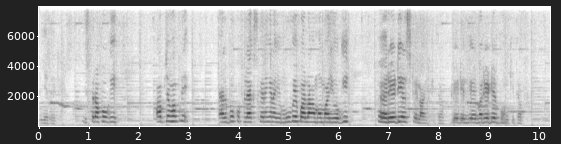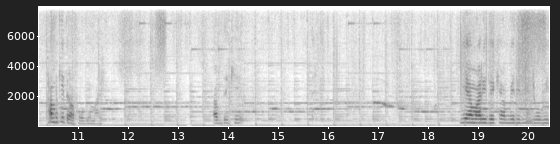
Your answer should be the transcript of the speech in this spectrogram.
ये देखिए इस तरफ़ होगी। अब जब हम अपनी एल्बो को फ्लैक्स करेंगे ना, ये मूवेबल आर्म हमारी होगी। रेडियल स्टेलाइट की तरफ़, रेडियल, ये रेडियल बोन की तरफ़, थंब की तरफ़ हो गए हमारे। अब देखिए, ये हमारी देखें, अब मेरी रेंज होगी।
